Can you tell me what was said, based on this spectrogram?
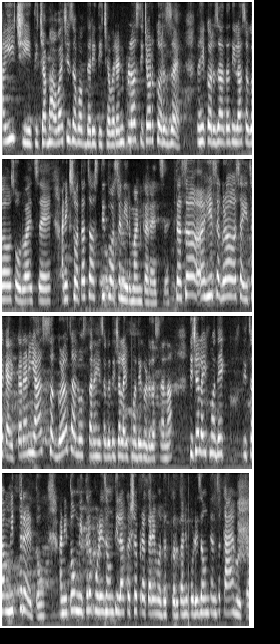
आईची तिच्या भावाची जबाबदारी तिच्यावर आणि प्लस तिच्यावर कर्ज आहे. तर हे कर्ज आता तिला सगळं सोडवायचं आहे आणि एक स्वतःचं अस्तित्व असं निर्माण करायचं आहे तसं हे सगळं सईचं कॅरेक्टर आणि या सगळं चालू असताना हे सगळं तिच्या लाईफमध्ये घडत असताना तिच्या लाईफमध्ये एक तिचा मित्र येतो आणि तो मित्र पुढे जाऊन तिला कशा प्रकारे मदत करतो आणि पुढे जाऊन त्यांचं काय होतं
